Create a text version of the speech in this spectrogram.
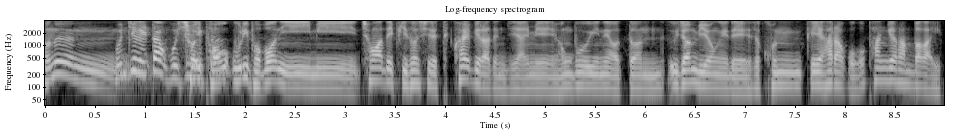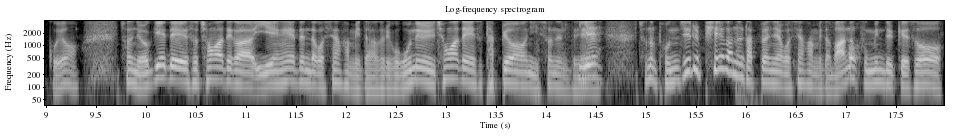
저는 문제가 있다고 보십니까? 저희 법, 우리 법원이 이미 청와대 비서실의 특활비라든지 아니면 영부인의 어떤 의전 비용에 대해서 공개하라고 판결한 바가 있고요. 저는 여기에 대해서 청와대가 이행해야 된다고 생각합니다. 그리고 오늘 청와대에서 답변이 있었는데 예. 저는 본질을 피해가는 답변이라고 생각합니다. 많은 어. 국민들께서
